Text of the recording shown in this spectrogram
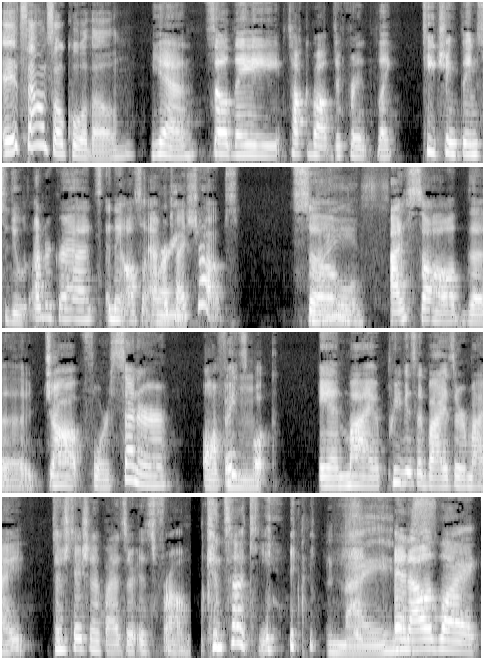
It sounds so cool though. yeah. So they talk about different like teaching things to do with undergrads, and they also advertise jobs. So Nice. I saw the job for Centre on Mhm. Facebook, and my previous advisor, my dissertation advisor, is from Kentucky, nice. and I was like,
